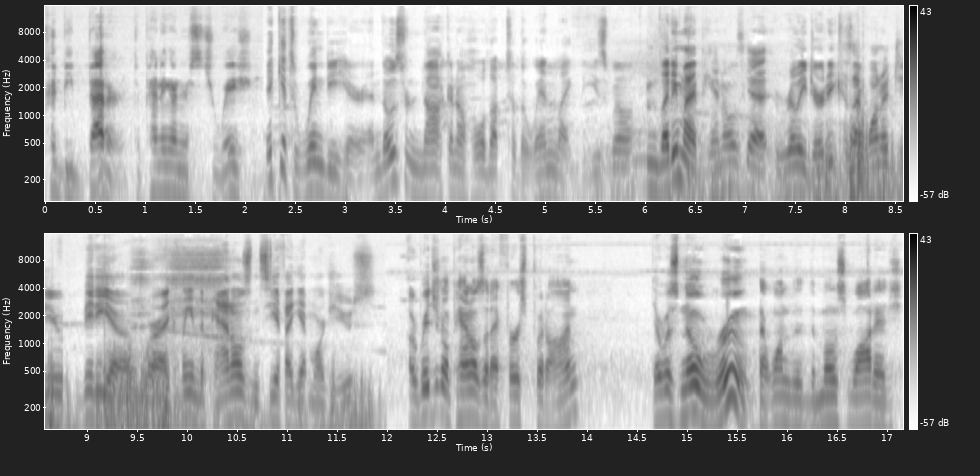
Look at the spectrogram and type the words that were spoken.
could be better depending on your situation. It gets windy here and those are not gonna hold up to the wind like these will. I'm letting my panels get really dirty because I wanna do video where I clean the panels and see if I get more juice. Original panels that I first put on, there was no room. I wanted the most wattage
